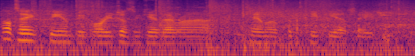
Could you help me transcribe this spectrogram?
I'll take the MP40 just in case I run out of ammo for the PPSH.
